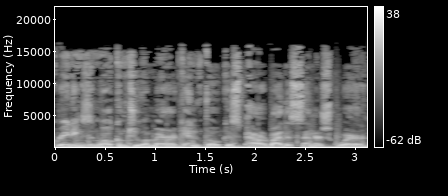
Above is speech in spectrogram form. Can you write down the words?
Greetings and welcome to America in Focus, powered by the Center Square.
